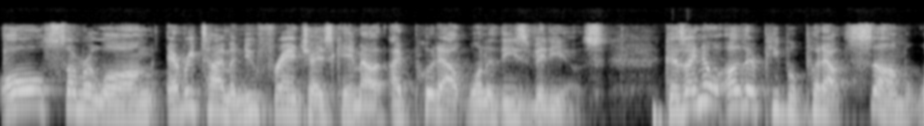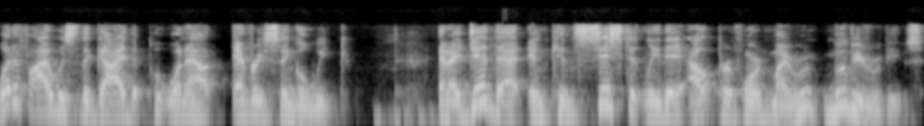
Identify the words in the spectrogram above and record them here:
all summer long, every time a new franchise came out, I put out one of these videos? Because I know other people put out some. What if I was the guy that put one out every single week? And I did that, and consistently they outperformed my re- movie reviews.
